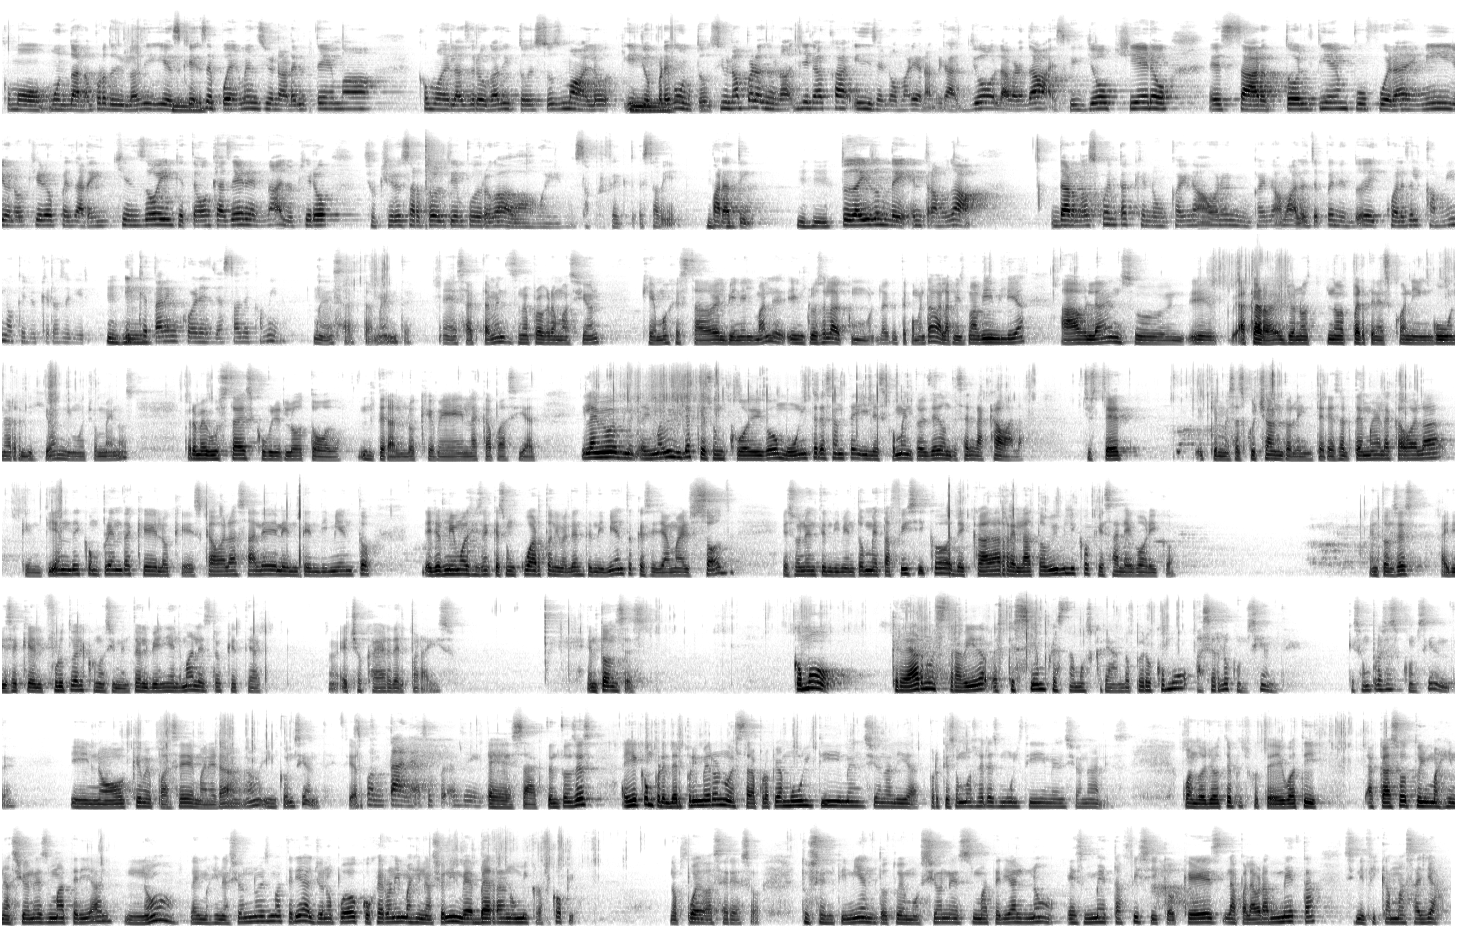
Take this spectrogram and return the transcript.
como mundano, por decirlo así, y es que se puede mencionar el tema como de las drogas y todo esto es malo, y yo Mm. pregunto, si una persona llega acá y dice, no, Mariana, mira, yo la verdad es que yo quiero estar todo el tiempo fuera de mí, yo no quiero pensar en quién soy, en qué tengo que hacer, en nada, yo quiero, yo quiero estar todo el tiempo drogado, ah, bueno, está perfecto, está bien, para ti. Ujú. Entonces ahí es donde entramos a darnos cuenta que nunca hay nada bueno nunca hay nada malo, es dependiendo de cuál es el camino que yo quiero seguir y Ujú. qué tan en coherencia está ese camino. Exactamente, exactamente. Es una programación que hemos gestado el bien y el mal. E Incluso, la, como la que te comentaba, la misma Biblia habla en su... eh, ah, claro, yo no, no pertenezco a ninguna religión, ni mucho menos, pero me gusta descubrirlo todo, literal, lo que dé en la capacidad. Y la misma, la misma Biblia, que es un código muy interesante, y les comento, es de donde sale la cábala. Si usted que me está escuchando le interesa el tema de la cábala, que entienda y comprenda que lo que es cábala sale del entendimiento. Ellos mismos dicen que es un cuarto nivel de entendimiento que se llama el Sod. Es un entendimiento metafísico de cada relato bíblico que es alegórico. Entonces, ahí dice que el fruto del conocimiento del bien y el mal es lo que te ha hecho caer del paraíso. Entonces, ¿cómo crear nuestra vida? Es que siempre estamos creando, pero ¿cómo hacerlo consciente? Que sea un proceso consciente y no que me pase de manera inconsciente, ¿cierto? Espontánea, súper así. Exacto, entonces hay que comprender primero nuestra propia multidimensionalidad, porque somos seres multidimensionales. Cuando yo te, pues, te digo a ti, ¿acaso tu imaginación es material? No, la imaginación no es material. Yo no puedo coger una imaginación y verla en un microscopio. No puedo hacer eso. Tu sentimiento, tu emoción es material, no, es metafísico. ¿Qué es la palabra meta? Significa más allá.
